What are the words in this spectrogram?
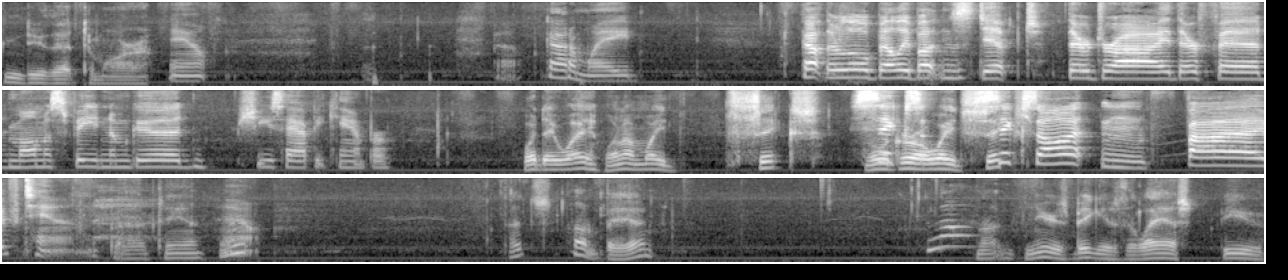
You can do that tomorrow. Yeah. But got them weighed. Got their little belly buttons dipped. They're dry. They're fed. Mama's feeding them good. She's happy camper. What'd they weigh? One of them weighed six. Little Six, girl weighed six. six aught and five ten. Five, ten. Yeah. That's not bad. No. Not near as big as the last few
